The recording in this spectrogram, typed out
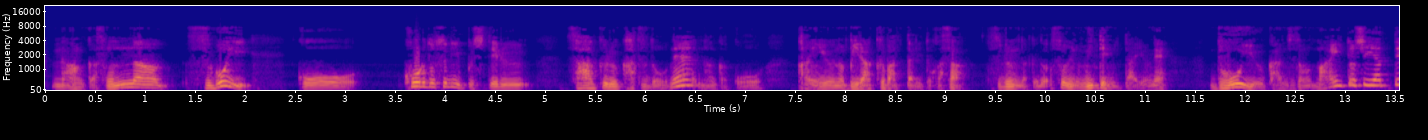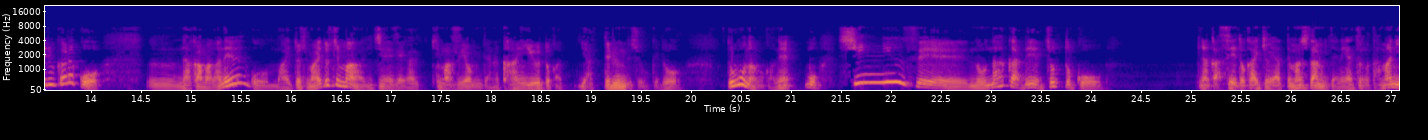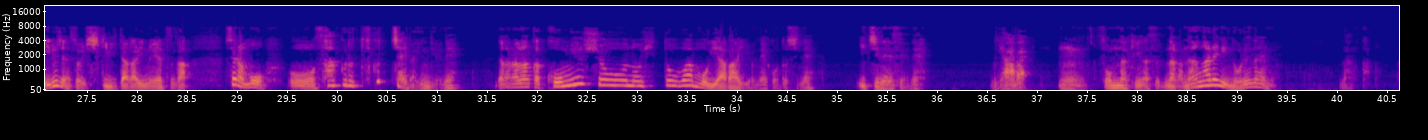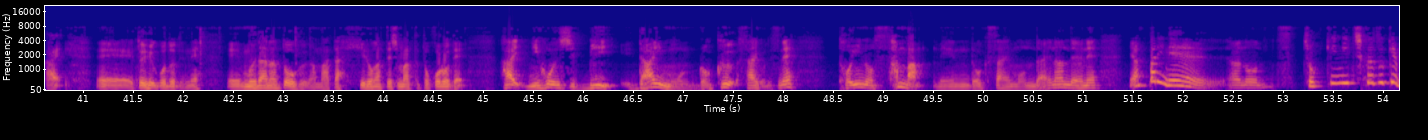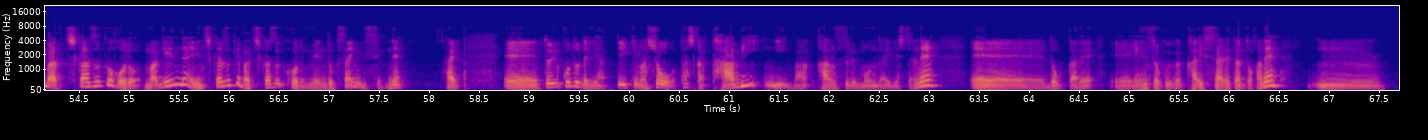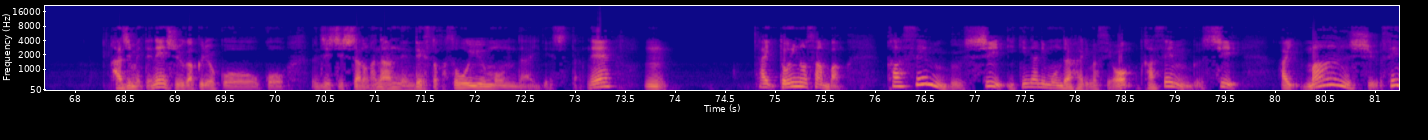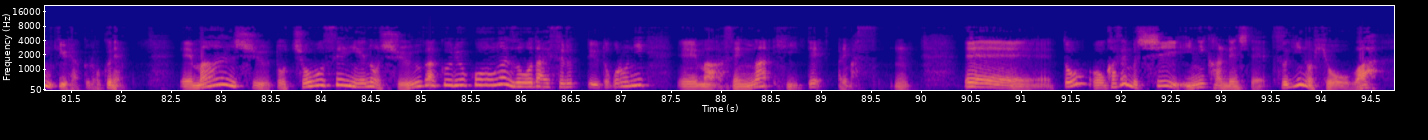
なんか、そんな、すごい、こう、コールドスリープしてるサークル活動ね。なんかこう、勧誘のビラ配ったりとかさ、するんだけど、そういうの見てみたいよね。どういう感じの、毎年やってるから、こう、うん、仲間がね、こう、毎年毎年、まあ、一年生が来ますよ、みたいな勧誘とかやってるんでしょうけど、どうなのかね？もう、新入生の中で、ちょっとこう、なんか生徒会長やってましたみたいなやつがたまにいるじゃん、そういう仕切りたがりのやつが。そしたらもう、サークル作っちゃえばいいんだよね。だからなんかコミュ障の人はもうやばいよね、今年ね。一年生ね。やばい。うん。そんな気がする。なんか流れに乗れないもん。なんか。はい。えー、ということでね、えー、無駄なトークがまた広がってしまったところで、はい。日本史 B、大問6、最後ですね。問いの3番。めんどくさい問題なんだよね。やっぱりね、あの、直近に近づけば近づくほど、まあ、現代に近づけば近づくほどめんどくさいんですよね。はい。えー、ということでやっていきましょう。確か旅に関する問題でしたね。えー、どっかで、えー、遠足が開始されたとかね。うーん。初めてね、修学旅行をこう、実施したのが何年ですとか、そういう問題でしたね。うん。はい、問いの3番。河川部 C、いきなり問題入りますよ。河川部 C。はい、満州、1906年。え満州と朝鮮への修学旅行が増大するっていうところに、えー、まあ、線が引いてあります。うん。えー、と、河川部 C に関連して、次の表は、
